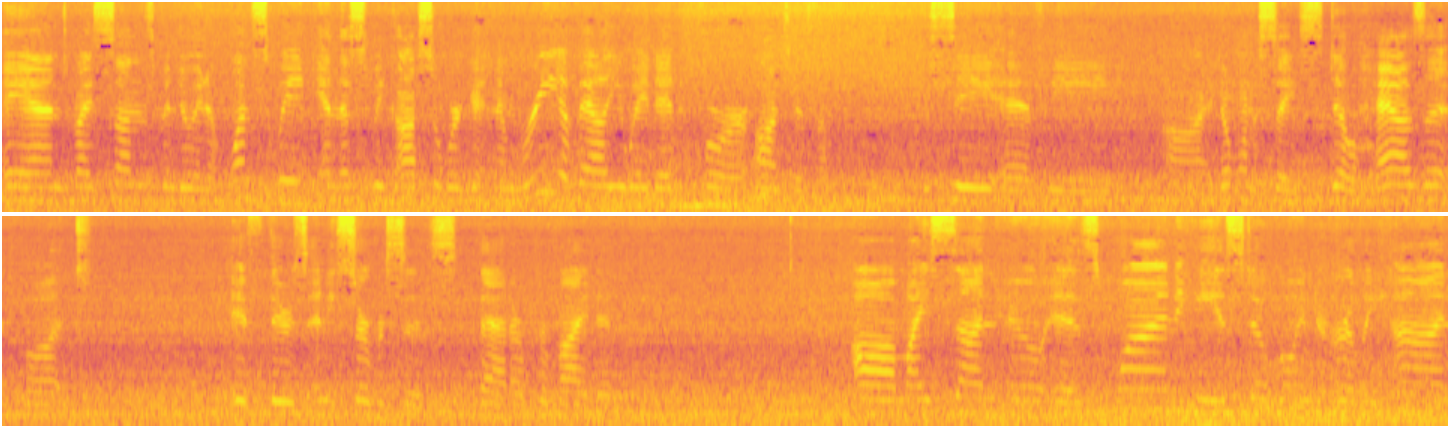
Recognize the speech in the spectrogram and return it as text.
and my son's been doing it once a week, and this week also we're getting him re-evaluated for autism to see if he, uh, I don't want to say still has it, but if there's any services that are provided. Uh, my son who is one, he is still going to early on,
